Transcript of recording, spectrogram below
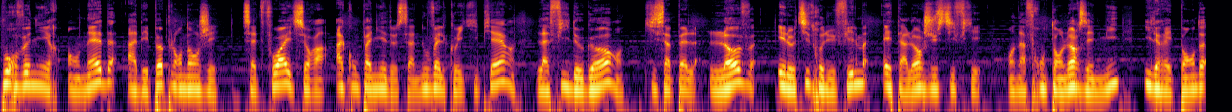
pour venir en aide à des peuples en danger. Cette fois, il sera accompagné de sa nouvelle coéquipière, la fille de Gore, qui s'appelle Love, et le titre du film est alors justifié. En affrontant leurs ennemis, ils répandent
